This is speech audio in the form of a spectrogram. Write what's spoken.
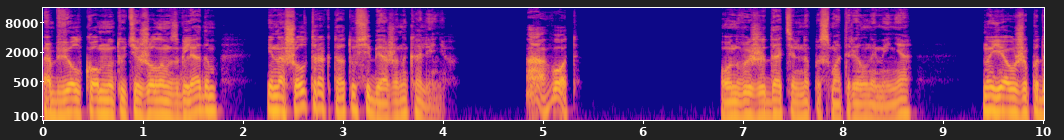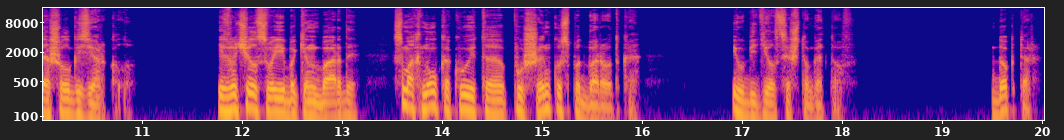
обвел комнату тяжелым взглядом и нашел трактат у себя же на коленях. «А, вот». Он выжидательно посмотрел на меня, но я уже подошел к зеркалу. Изучил свои бакенбарды, смахнул какую-то пушинку с подбородка и убедился, что готов. «Доктор,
